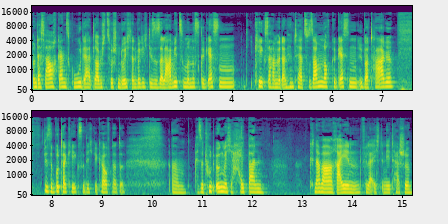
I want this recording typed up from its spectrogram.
Und das war auch ganz gut. Er hat, glaube ich, zwischendurch dann wirklich diese Salami zumindest gegessen. Die Kekse haben wir dann hinterher zusammen noch gegessen, über Tage. Diese Butterkekse, die ich gekauft hatte. Ähm, also tut irgendwelche haltbaren Knabbereien vielleicht in die Tasche.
